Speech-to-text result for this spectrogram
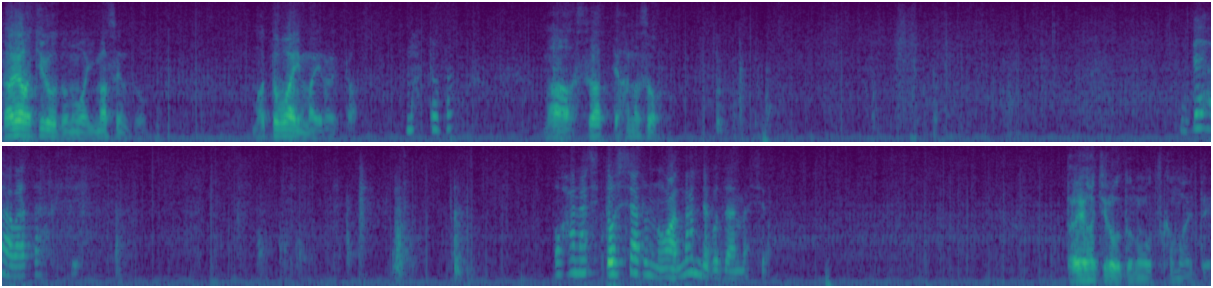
大八郎殿はいませんぞ。的場へ参られた。的場？まあ座って話そう。では私お話とおっしゃるのは何でございましょう？大八郎殿を捕まえて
